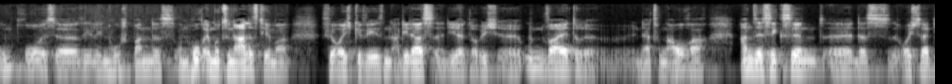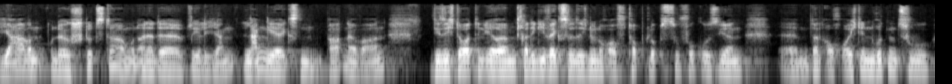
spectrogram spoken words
Umpro ist ja sicherlich ein hochspannendes und hochemotionales Thema für euch gewesen. Adidas, die ja, glaube ich, äh, unweit oder in Herzogenaurach ansässig sind, äh, das euch seit Jahren unterstützt haben und einer der sicherlich langjährigsten Partner waren die sich dort in ihrem Strategiewechsel sich nur noch auf Topclubs zu fokussieren, ähm, dann auch euch den Rücken zu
